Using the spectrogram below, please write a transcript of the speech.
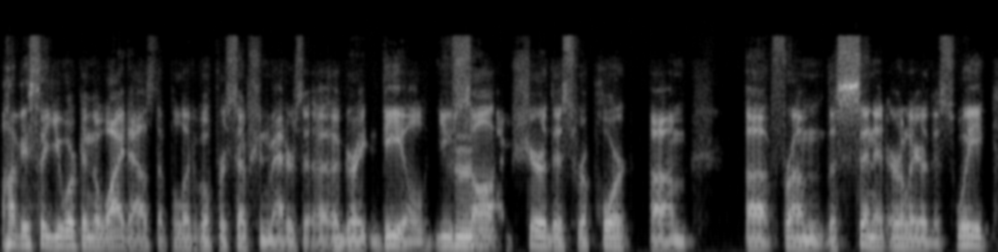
obviously, you work in the White House; the political perception matters a, a great deal. You mm-hmm. saw, I'm sure, this report um, uh, from the Senate earlier this week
